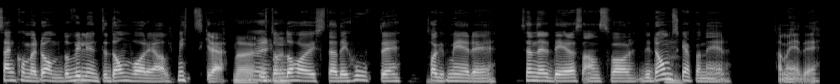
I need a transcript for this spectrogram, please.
Sen kommer de. Då vill ju inte de vara i allt mitt skräp. Nej. Utan då har jag ju städat ihop det, tagit med det. Sen är det deras ansvar. Det de Mm. skräpar ner, ta med det.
